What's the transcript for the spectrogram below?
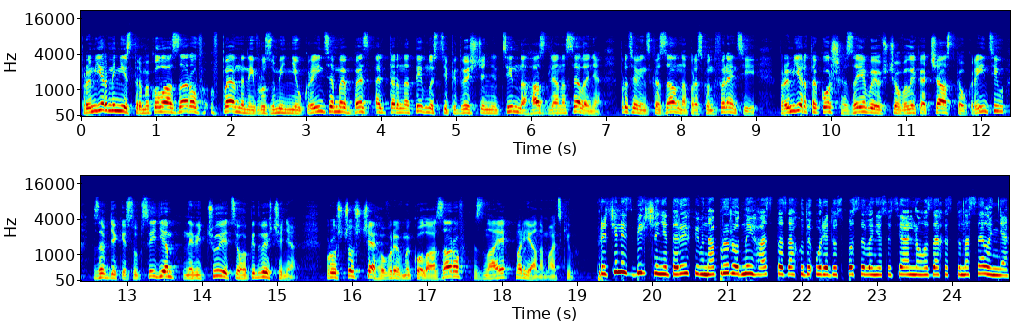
Прем'єр-міністр Микола Азаров впевнений в розумінні українцями безальтернативності підвищення цін на газ для населення. Про це він сказав на прес-конференції. Прем'єр також заявив, що велика частка українців завдяки субсидіям не відчує цього підвищення. Про що ще говорив Микола Азаров, знає Мар'яна Мацьків. Причини збільшення тарифів на природний газ та заходи уряду з посилення соціального захисту населення.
